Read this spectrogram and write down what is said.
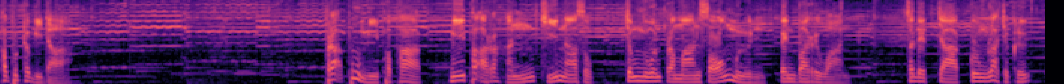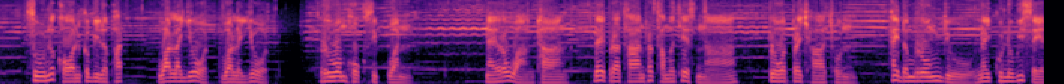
พระพุทธบิดา พระผู้มีพระภาคมีพระอรหันต์ขีณาศพจำนวนประมาณสองหมื่นเป็นบริวาร เสด็จจากกรุงราชคลึสู่นครกบิลพัทวัลโยธวัลโยธ รวมหกสิบวัน ในระหว่างทางได้ประทานพระธรรมเทศนา โปรดประชาชน ให้ดำรงอยู่ในคุณวิเศษ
